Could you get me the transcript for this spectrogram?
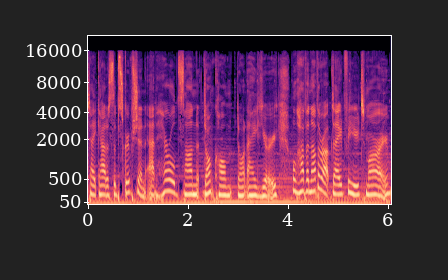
take out a subscription at heraldsun.com.au. We'll have another update for you tomorrow.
